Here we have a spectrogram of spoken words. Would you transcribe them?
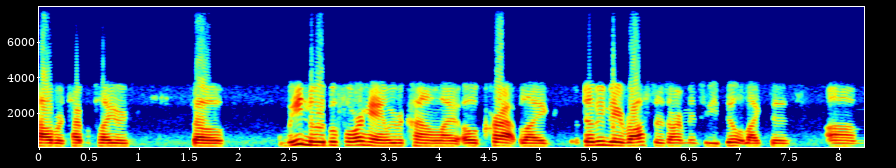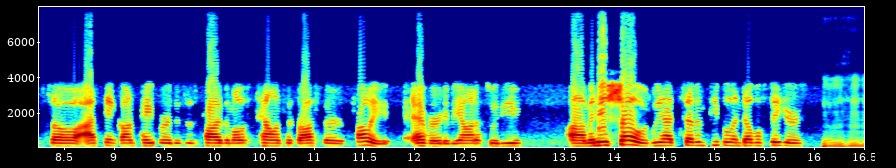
caliber type of players. So we knew it beforehand. We were kind of like, oh crap, like WNBA rosters aren't meant to be built like this. Um, so I think on paper, this is probably the most talented roster probably ever, to be honest with you. Um, and it showed. We had seven people in double figures. Mm-hmm.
